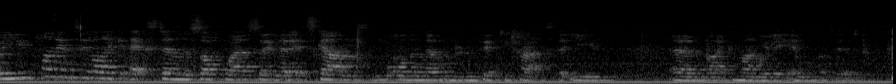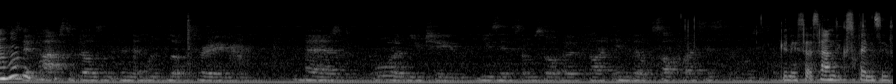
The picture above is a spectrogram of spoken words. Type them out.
Are you planning to like extend the software so that it scans more than the 150 tracks that you um, like manually inputted? Mm-hmm. So perhaps to build something that would look through um, all of YouTube using some sort of like inbuilt software system. Goodness, that sounds expensive.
